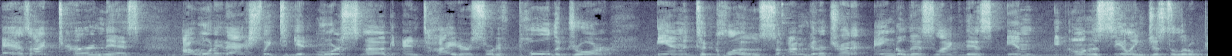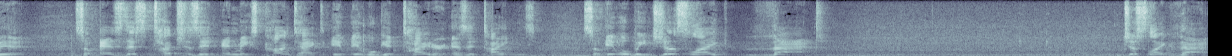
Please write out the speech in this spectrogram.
as I turn this, I want it actually to get more snug and tighter, sort of pull the drawer in to close. So I'm gonna try to angle this like this in on the ceiling just a little bit. So as this touches it and makes contact, it, it will get tighter as it tightens. So it will be just like that. Just like that.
